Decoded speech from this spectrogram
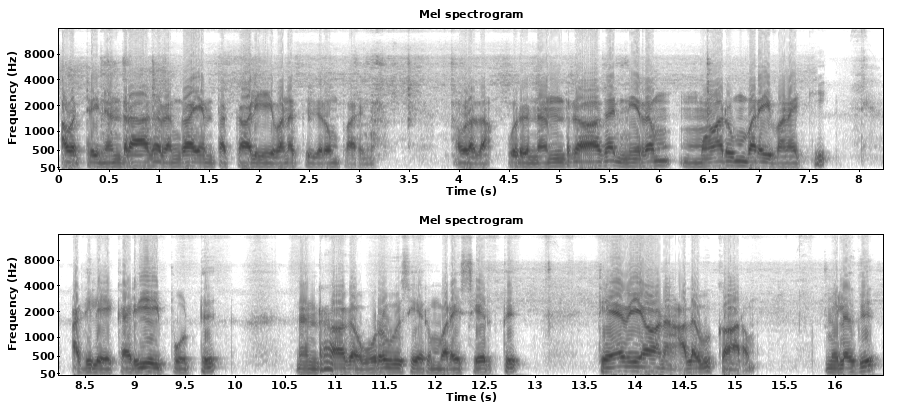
அவற்றை நன்றாக வெங்காயம் தக்காளியை வணக்குகிறோம் பாருங்கள் அவ்வளோதான் ஒரு நன்றாக நிறம் மாறும் வரை வணக்கி அதிலே கறியை போட்டு நன்றாக உறவு சேரும் வரை சேர்த்து தேவையான அளவு காரம் மிளகு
